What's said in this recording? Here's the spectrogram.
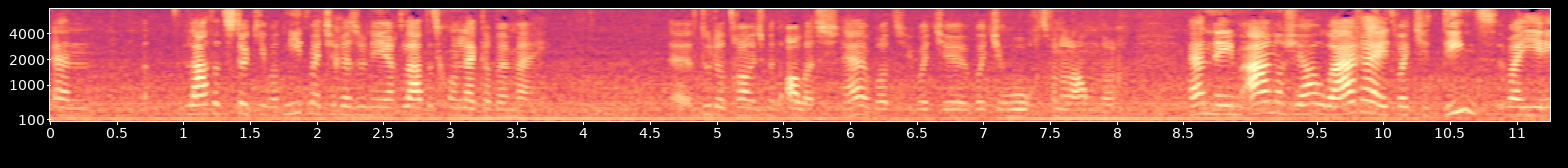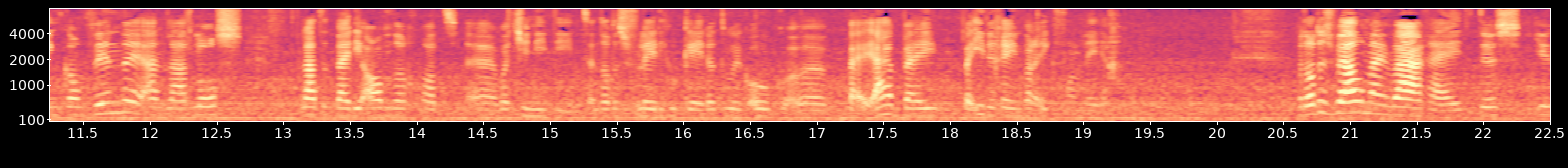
en laat het stukje wat niet met je resoneert, laat het gewoon lekker bij mij. Uh, doe dat trouwens met alles, hè, wat, wat, je, wat je hoort van een ander. Hè, neem aan als jouw waarheid, wat je dient, waar je je in kan vinden en laat los. Laat het bij die ander wat, uh, wat je niet dient. En dat is volledig oké. Dat doe ik ook uh, bij, bij, bij iedereen waar ik van leer. Maar dat is wel mijn waarheid. Dus je,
